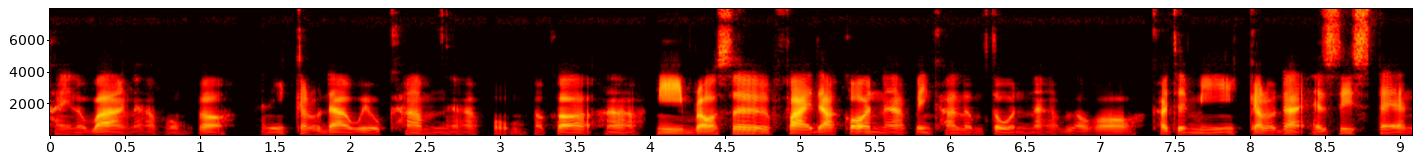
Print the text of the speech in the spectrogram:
ให้เราบ้างนะครับผมก็อันนี้ Garuda Welcome นะครับผม แล้วก็มีเบราว์เซอร์ไฟล์ Dragon นะเป็นค่าเริ่มต้นนะครับ แล้วก็เขาจะมี Garuda Assistant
